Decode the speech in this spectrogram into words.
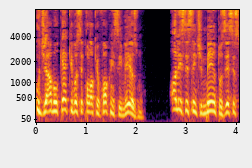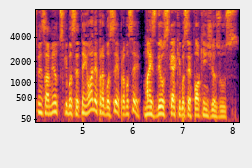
O diabo quer que você coloque o foco em si mesmo. Olha esses sentimentos, esses pensamentos que você tem. Olha para você, para você. Mas Deus quer que você foque em Jesus.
